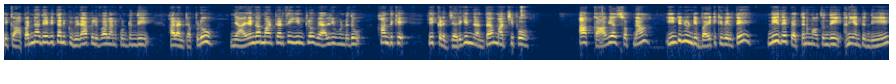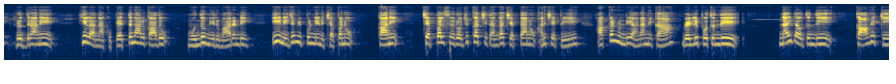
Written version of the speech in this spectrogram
ఇక అపర్ణాదేవి తనకు విడాకులు ఇవ్వాలనుకుంటుంది. అలాంటప్పుడు న్యాయంగా మాట్లాడితే ఇంట్లో వాల్యూ ఉండదు. అందుకే ఇక్కడ జరిగిందంతా మర్చిపో. ఆ కావ్య స్వప్న ఇంటి నుండి బయటికి వెళ్తే నీదే పెత్తనమవుతుంది అని అంటుంది రుద్రాని ఇలా నాకు పెత్తనాలు కాదు. ముందు మీరు మారండి. ఈ నిజం ఇప్పుడు నేను చెప్పను. కానీ చెప్పాల్సిన రోజు ఖచ్చితంగా చెప్తాను అని చెప్పి అక్కడి నుండి అనామిక వెళ్ళిపోతుంది. నైట్ అవుతుంది. కావ్యకి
